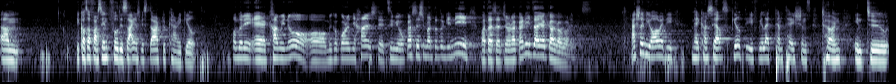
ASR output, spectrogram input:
um, because of our sinful desires, we start to carry guilt. 本当に、えー神のお御心に反して罪を犯してしまった時に私たちの中に罪悪感が生まれます Actually, we already make ourselves guilty if we let temptations turn into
